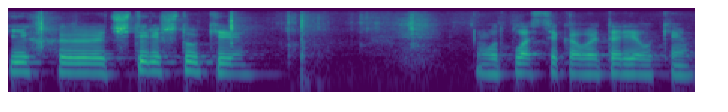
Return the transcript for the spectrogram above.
их 4 э, штуки вот пластиковые тарелки,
